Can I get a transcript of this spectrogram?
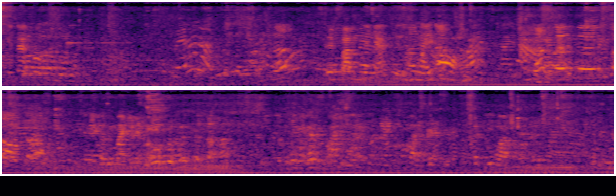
เช็ดหน้าเขไปฟังด้วยนะเถอะไหลออกมั้ยวัดเดินเดินสอบก็ไม่ก็ไม่ได้รู้ไม่ก็ไม่ได้รู้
